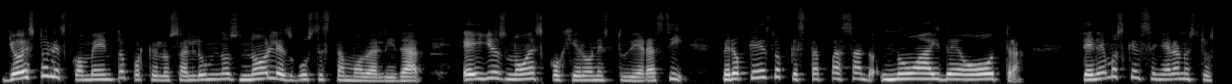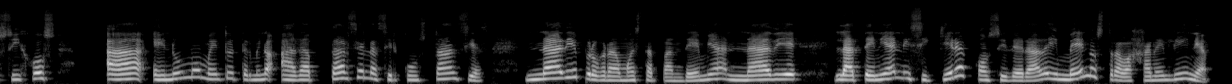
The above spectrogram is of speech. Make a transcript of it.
yo esto les comento porque los alumnos no les gusta esta modalidad. Ellos no escogieron estudiar así. Pero ¿qué es lo que está pasando? No hay de otra. Tenemos que enseñar a nuestros hijos a, en un momento determinado, adaptarse a las circunstancias. Nadie programó esta pandemia, nadie la tenía ni siquiera considerada y menos trabajar en línea.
